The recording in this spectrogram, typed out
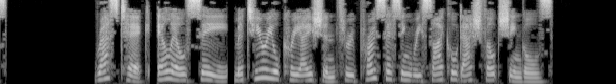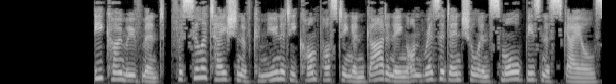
Rastec, LLC, material creation through processing recycled asphalt shingles. Eco-movement, facilitation of community composting and gardening on residential and small business scales.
